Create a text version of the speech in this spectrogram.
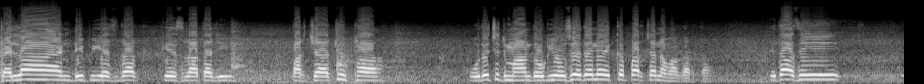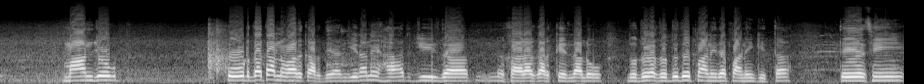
ਪਹਿਲਾਂ ਐਨਡੀਪੀਐਸ ਦਾ ਕੇਸ ਲਾਤਾ ਜੀ, ਪਰਚਾ ਝੂਠਾ। ਉਹਦੇ ਚ ਜ਼ਮਾਨਤ ਹੋ ਗਈ, ਉਸੇ ਦਿਨ ਇੱਕ ਪਰਚਾ ਨਵਾਂ ਕਰਤਾ। ਇਹ ਤਾਂ ਅਸੀਂ ਮਾਨਯੋਗ ਕੋਰਟ ਦਾ ਧੰਨਵਾਦ ਕਰਦੇ ਹਾਂ ਜਿਨ੍ਹਾਂ ਨੇ ਹਰ ਚੀਜ਼ ਦਾ ਨਖਾਰਾ ਕਰਕੇ ਲਾ ਲਓ, ਦੁੱਧ ਦਾ ਦੁੱਧ ਤੇ ਪਾਣੀ ਦਾ ਪਾਣੀ ਕੀਤਾ ਤੇ ਅਸੀਂ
